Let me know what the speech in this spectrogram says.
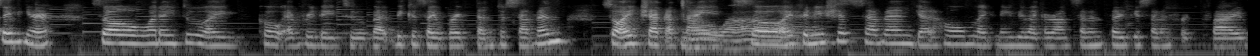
Same here. So what I do, I go every day too, but because I work 10 to 7, so I check at night. So I finish at 7, get home like maybe like around 7.30, 7.45,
